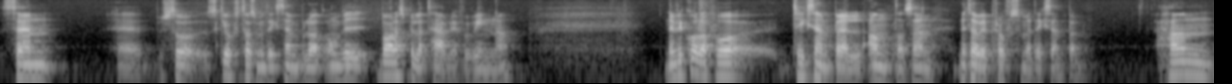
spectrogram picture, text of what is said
Sen Eh, så ska jag också ta som ett exempel att om vi bara spelar tävlingar för att vinna. När vi kollar på till exempel Antonsen, nu tar vi proffs som ett exempel han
